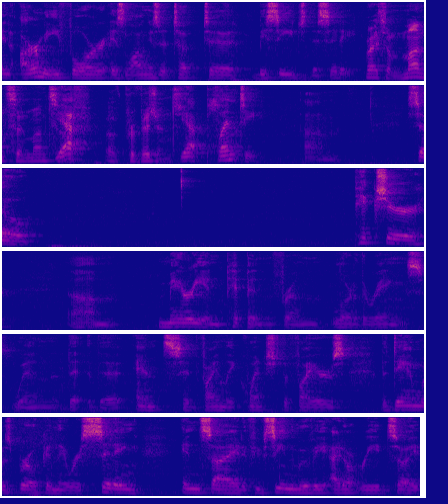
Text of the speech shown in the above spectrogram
an army for as long as it took to besiege the city Right. So months and months Yeah. of, of provisions. yeah plenty um, so picture um, Merry and Pippin from Lord of the Rings when the, the Ents had finally quenched the fires. The dam was broken. They were sitting inside. If you've seen the movie, I don't read, so I,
